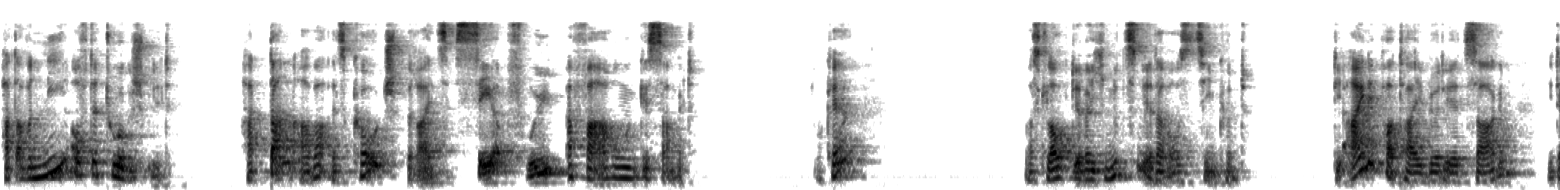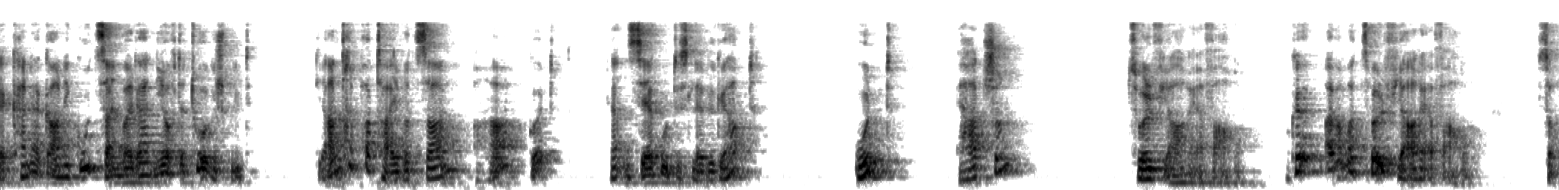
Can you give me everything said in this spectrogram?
Hat aber nie auf der Tour gespielt. Hat dann aber als Coach bereits sehr früh Erfahrungen gesammelt. Okay? Was glaubt ihr, welchen Nutzen ihr daraus ziehen könnt? Die eine Partei würde jetzt sagen, der kann ja gar nicht gut sein, weil der hat nie auf der Tour gespielt. Die andere Partei wird sagen, aha, gut, er hat ein sehr gutes Level gehabt und er hat schon zwölf Jahre Erfahrung. Okay, einfach mal zwölf Jahre Erfahrung. So,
